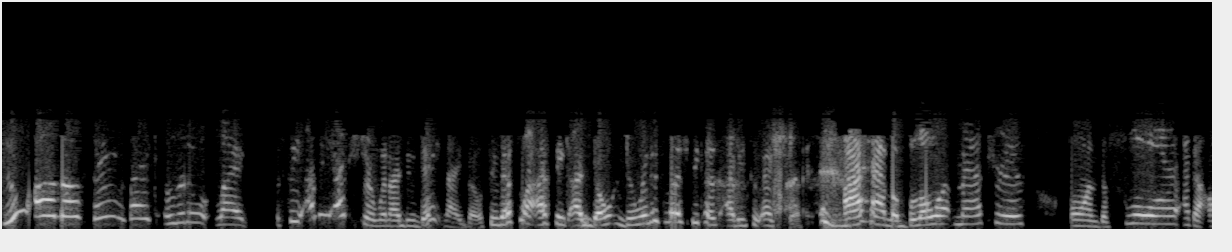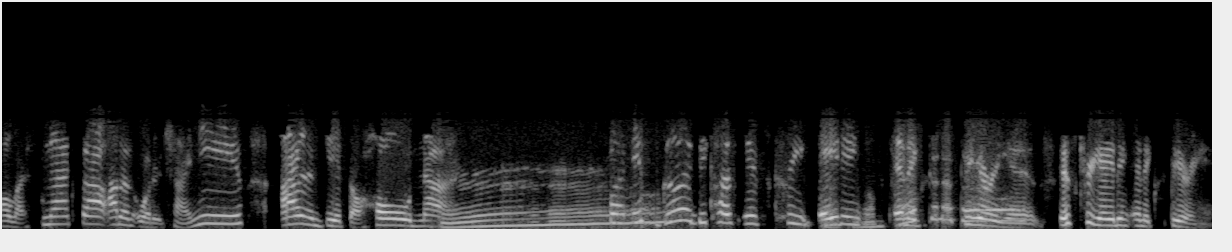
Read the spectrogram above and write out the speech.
Do all those things like a little like see, I be extra when I do date night though. See, that's why I think I don't do it as much because I be too extra. I have a blow up mattress on the floor. I got all our snacks out. I done ordered Chinese. I done did the whole nine. But it's good because it's creating an experience. It's creating an experience.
